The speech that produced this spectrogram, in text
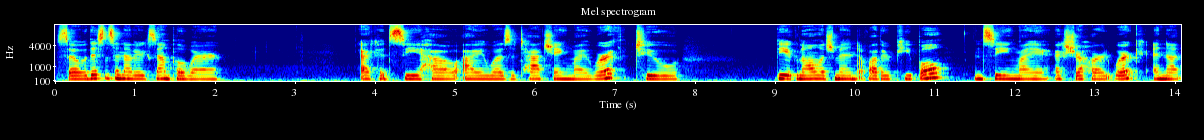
So, this is another example where I could see how I was attaching my worth to the acknowledgement of other people and seeing my extra hard work and not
